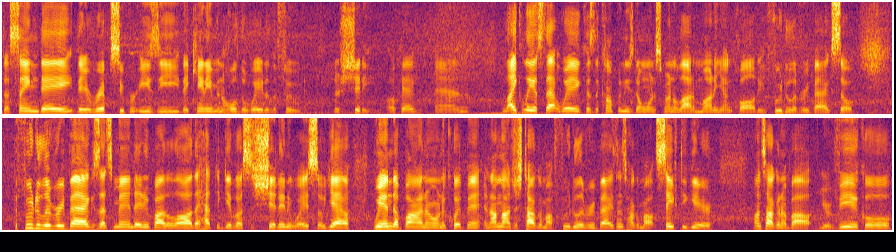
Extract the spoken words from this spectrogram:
the same day, they rip super easy, they can't even hold the weight of the food. They're shitty, okay? And likely it's that way because the companies don't want to spend a lot of money on quality food delivery bags. So the food delivery bags that's mandated by the law, they have to give us the shit anyway. So yeah, we end up buying our own equipment. And I'm not just talking about food delivery bags, I'm talking about safety gear. I'm talking about your vehicle,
